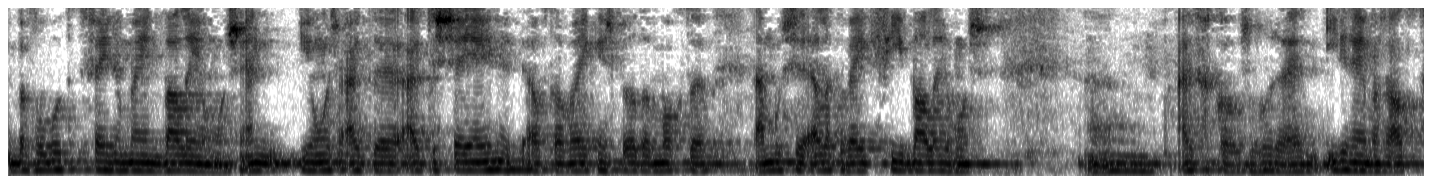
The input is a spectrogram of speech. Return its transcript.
bijvoorbeeld het fenomeen ballenjongens. En jongens uit de, uit de C1, het elftal waar ik in speelde, mochten, daar moesten elke week vier ballenjongens uh, uitgekozen worden. En iedereen was altijd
